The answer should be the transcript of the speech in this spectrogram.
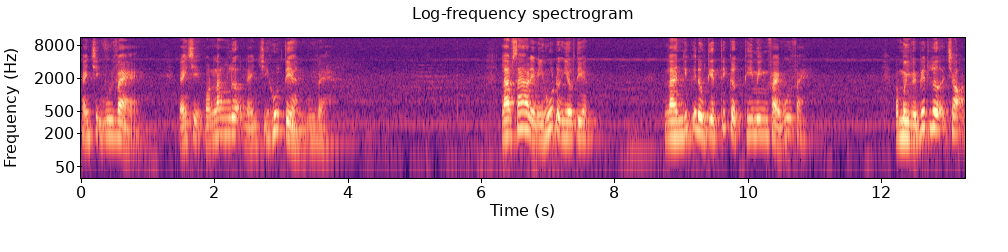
Anh chị vui vẻ. Để anh chị có năng lượng để anh chị hút tiền vui vẻ. Làm sao để mình hút được nhiều tiền? Là những cái đồng tiền tích cực thì mình phải vui vẻ. Và mình phải biết lựa chọn.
